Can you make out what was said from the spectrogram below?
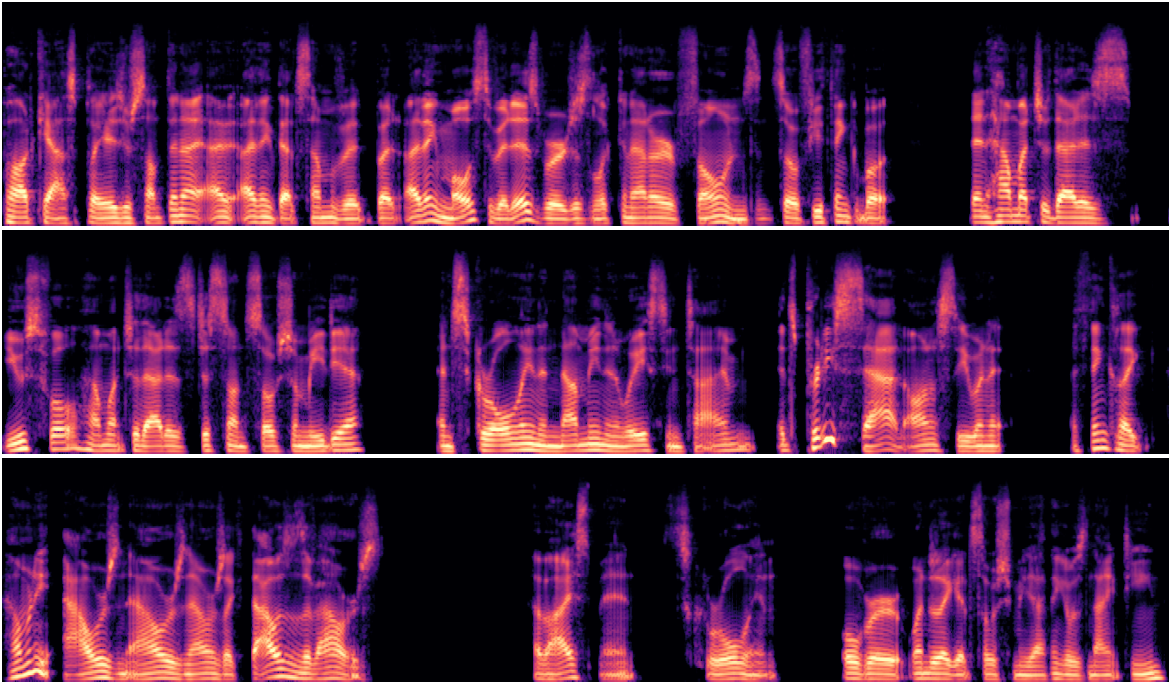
podcast plays or something. I, I I think that's some of it, but I think most of it is we're just looking at our phones. And so if you think about then how much of that is useful, how much of that is just on social media and scrolling and numbing and wasting time, it's pretty sad, honestly, when it I think like how many hours and hours and hours, like thousands of hours have I spent scrolling over when did I get social media? I think it was 19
